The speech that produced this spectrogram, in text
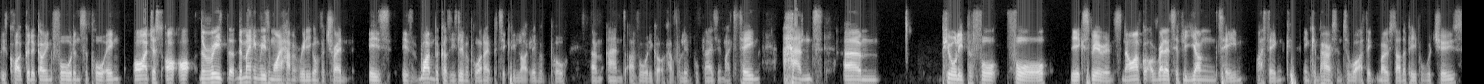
he's quite good at going forward and supporting. I just I, I, the re- the main reason why I haven't really gone for Trent is is one because he's Liverpool. I don't particularly like Liverpool, um, and I've already got a couple of Liverpool players in my team, and um, purely for for the experience. Now I've got a relatively young team, I think, in comparison to what I think most other people would choose,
